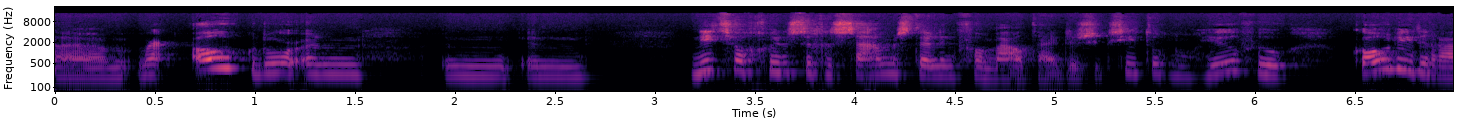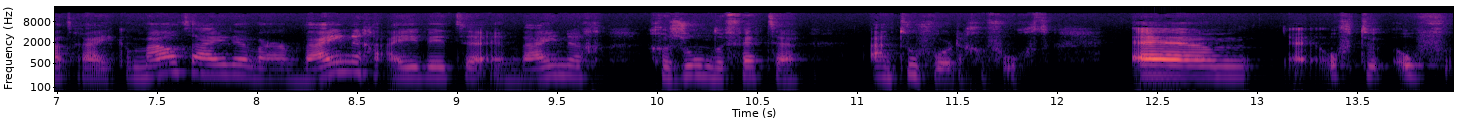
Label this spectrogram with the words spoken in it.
um, maar ook door een, een, een niet zo gunstige samenstelling van maaltijden. Dus ik zie toch nog heel veel koolhydraatrijke maaltijden waar weinig eiwitten en weinig gezonde vetten aan toe worden gevoegd. Um, of of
